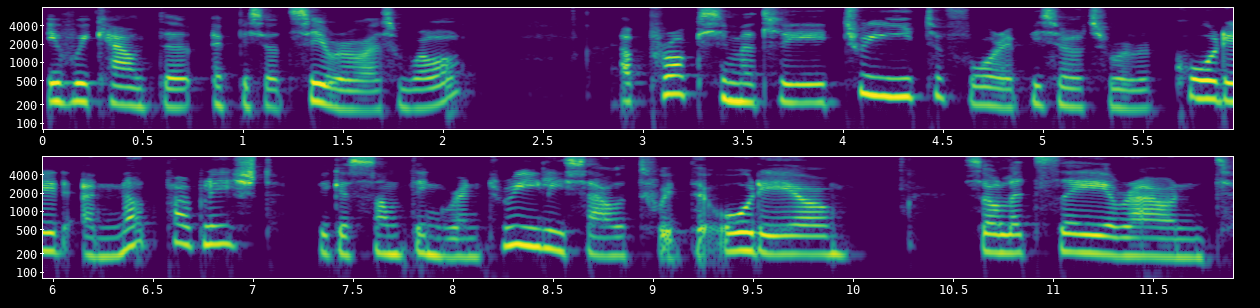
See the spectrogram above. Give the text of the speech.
if we count the episode zero as well. Approximately three to four episodes were recorded and not published because something went really south with the audio so let's say around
